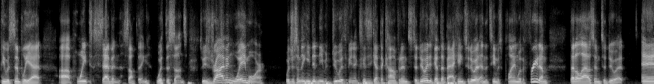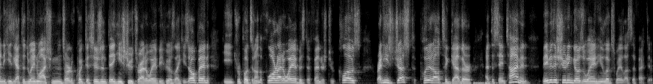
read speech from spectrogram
he was simply at uh, 0.7 something with the Suns. So he's driving way more, which is something he didn't even do with Phoenix because he's got the confidence to do it. He's got the backing to do it, and the team is playing with a freedom that allows him to do it and he's got the Duane Washington sort of quick decision thing. He shoots right away if he feels like he's open. He puts it on the floor right away if his defender's too close. Right? He's just put it all together at the same time, and maybe the shooting goes away and he looks way less effective.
